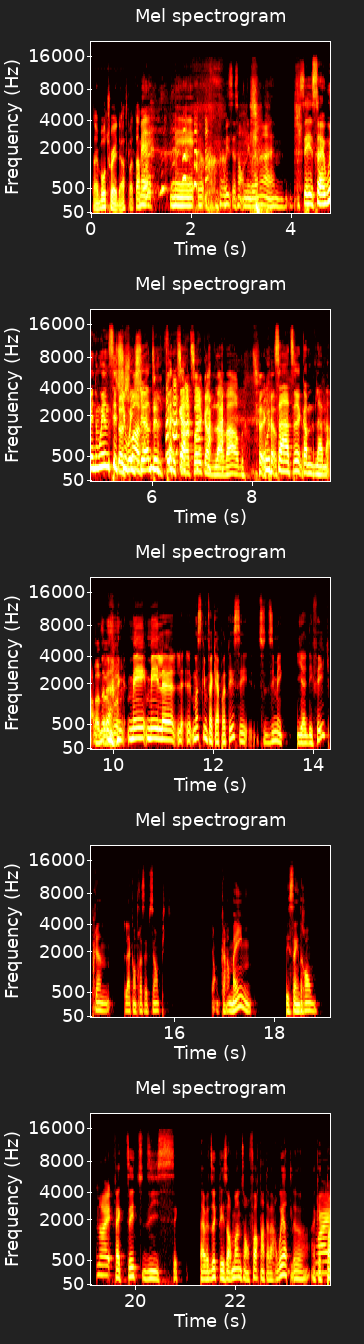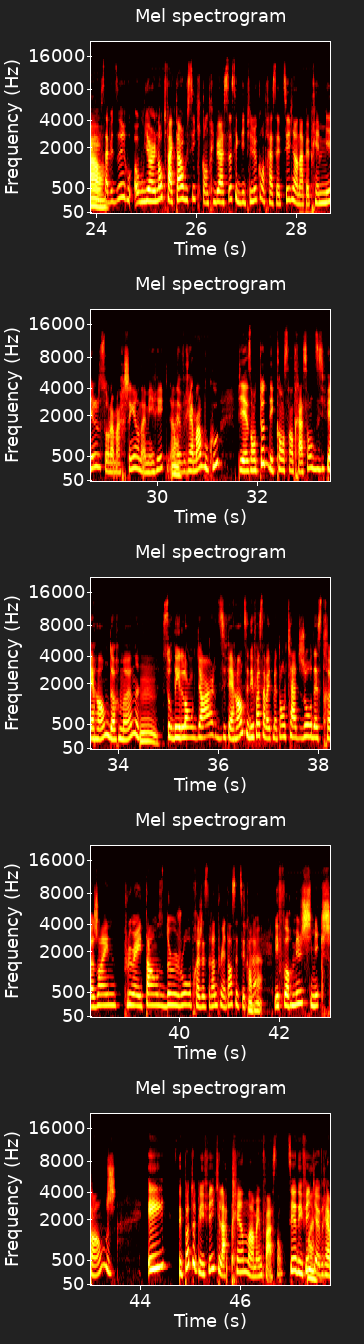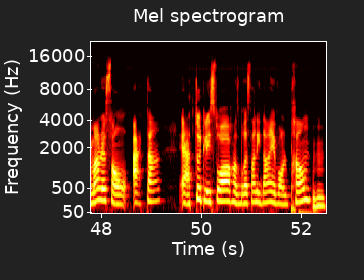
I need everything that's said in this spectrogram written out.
c'est un beau trade-off, pas Mais, mais euh, oui, c'est ça. On est vraiment. euh, c'est c'est un win-win le situation. ou te sentir comme de la merde. Tu fais ou de comme- sentir comme de la merde. Ah, c'est ça. mais mais le, le- moi, ce qui me fait capoter, c'est tu te dis, mais il y a des filles qui prennent la contraception puis qui ont quand même des syndromes. Ouais. Fait que tu sais, tu dis, c'est- ça veut dire que les hormones sont fortes en tabarouette, là, à quelque Ouais, part. ça veut dire. Il y a un autre facteur aussi qui contribue à ça, c'est que des pilules contraceptives, il y en a à peu près 1000 sur le marché en Amérique. Il y en Ouais. a vraiment beaucoup. Puis elles ont toutes des concentrations différentes d'hormones Hmm. sur des longueurs différentes. C'est des fois, ça va être, mettons, 4 jours d'estrogène plus intense, 2 jours progestérone plus intense, etc. comprends. Les formules chimiques changent. Et c'est pas toutes les filles qui la prennent de la même façon. Tu sais, il y a des filles Ouais. qui vraiment là, sont à temps, à toutes les soirs, en se brossant les dents, elles vont le prendre. Mhm.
